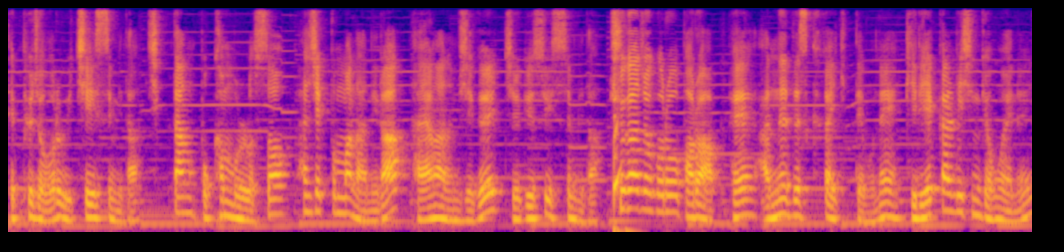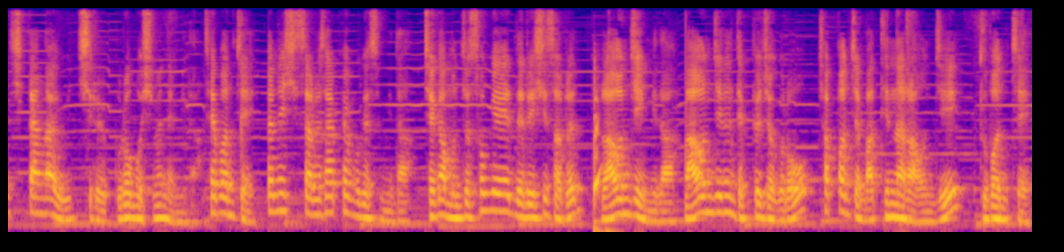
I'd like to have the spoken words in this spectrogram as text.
대표적으로 위치해 있습니다. 식당 복합몰로서 한식뿐만 아니라 다양한 음식을 즐길 수 있습니다. 추가적으로 바로 앞에 안내 데스크가 있기 때문에 길이 헷갈리신 경우에는 식당가의 위치를 물어보시면 됩니다. 세 번째, 편의시설을 살펴보겠습니다. 제가 먼저 소개해드릴 시설은 라운지입니다. 라운지는 대표적으로 첫 번째 마티나 라운지, 두 번째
